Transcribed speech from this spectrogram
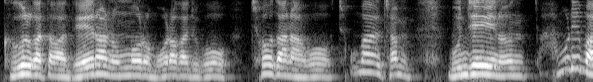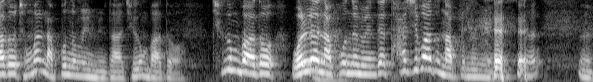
그걸 갖다가 내란 음모로 몰아가지고 처단하고 정말 참 문재인은 아무리 봐도 정말 나쁜 놈입니다. 지금 봐도. 지금 봐도 원래 나쁜 놈인데 다시 봐도 나쁜 놈이에요. 예? 예.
